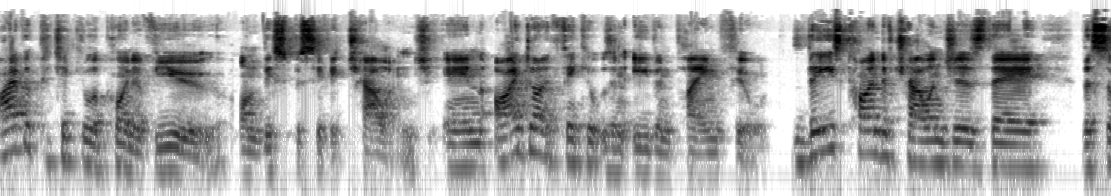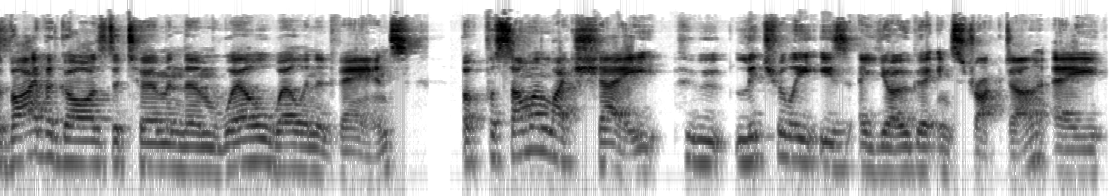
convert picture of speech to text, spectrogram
I have a particular point of view on this specific challenge, and I don't think it was an even playing field. These kind of challenges, they the survivor gods determine them well, well in advance. But for someone like Shay, who literally is a yoga instructor, a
